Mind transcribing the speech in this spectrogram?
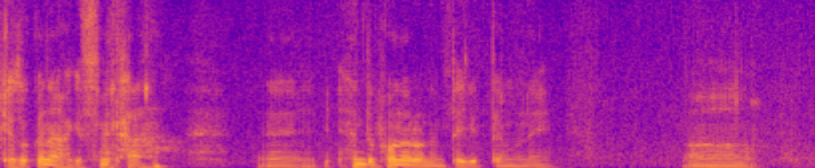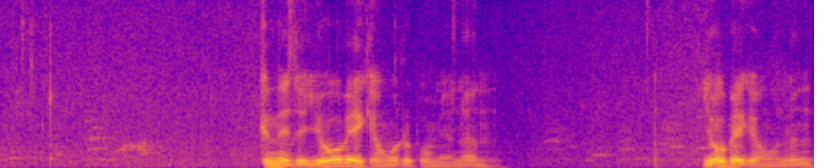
계속 그냥 하겠습니다. 예, 핸드폰으로는 되기 때문에 어 근데 이제 요업의 경우를 보면은 요업의 경우는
